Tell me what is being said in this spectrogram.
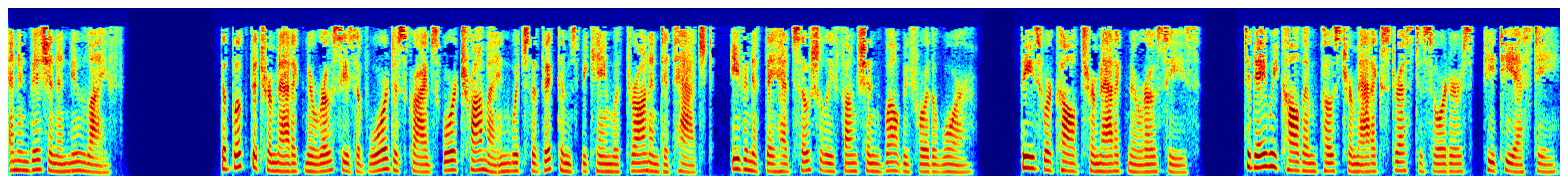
and envision a new life. The book The Traumatic Neuroses of War describes war trauma in which the victims became withdrawn and detached, even if they had socially functioned well before the war. These were called traumatic neuroses. Today we call them post traumatic stress disorders, PTSD.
